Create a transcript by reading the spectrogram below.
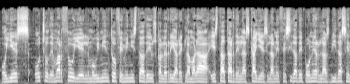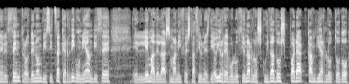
Hoy es 8 de marzo y el movimiento feminista de Euskal Herria reclamará esta tarde en las calles la necesidad de poner las vidas en el centro de non bizitza erdigunean, dice el lema de las manifestaciones de hoy, revolucionar los cuidados para cambiarlo todo.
